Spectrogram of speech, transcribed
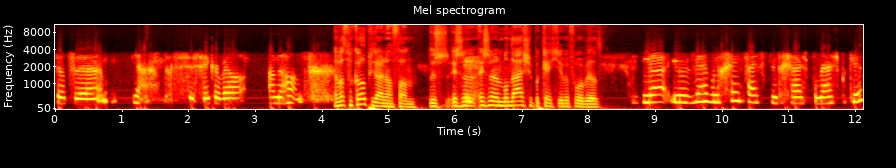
Dat, eh, ja, dat is zeker wel aan de hand. En wat verkoop je daar dan van? Dus is er, is er een bondagepakketje bijvoorbeeld? Nou, we hebben nog geen 25 grijs bondagepakket.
